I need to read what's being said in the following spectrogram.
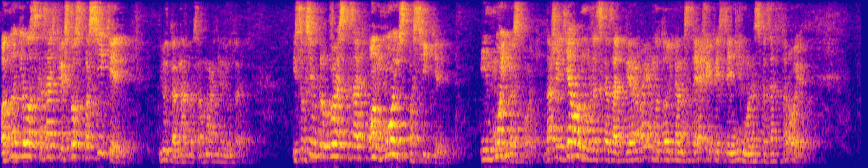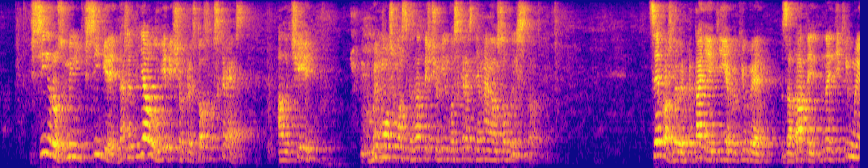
Одно діло сказати Христос Спаситель, Лютер написав, Мартин Лютер. И совсем другое сказать, Он мой Спаситель и мой Господь. Даже дьявол может сказать первое, но только настоящий христианин может сказать второе. Всі розуміють, всі вірять, навіть диявол вірить, що Христос Воскрес. Але чи ми можемо сказати, що Він Воскрес для мене особисто? Це важливе питання, яке я хотів би задати, над яким ми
